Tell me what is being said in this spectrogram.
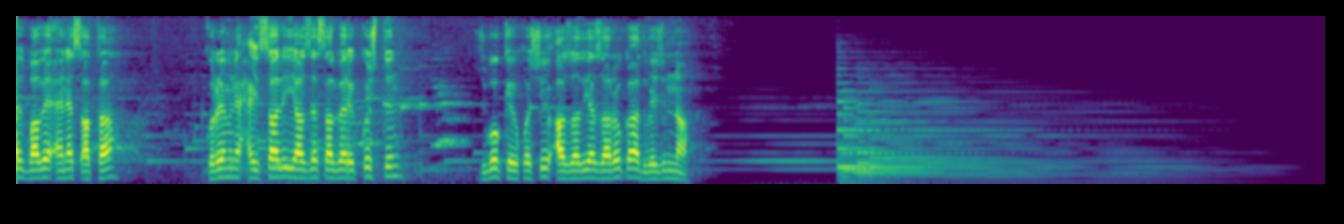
Ez bavê Enes Ata kurê min ê heysalî yazdeh salberê kuştin ji bo kêfxweşî û azadiya zaroka dibêjim na.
